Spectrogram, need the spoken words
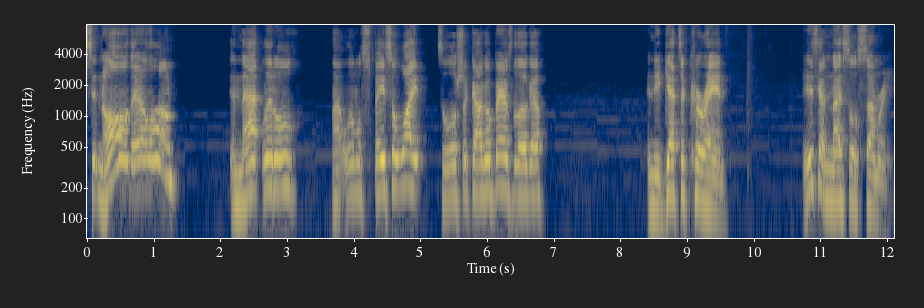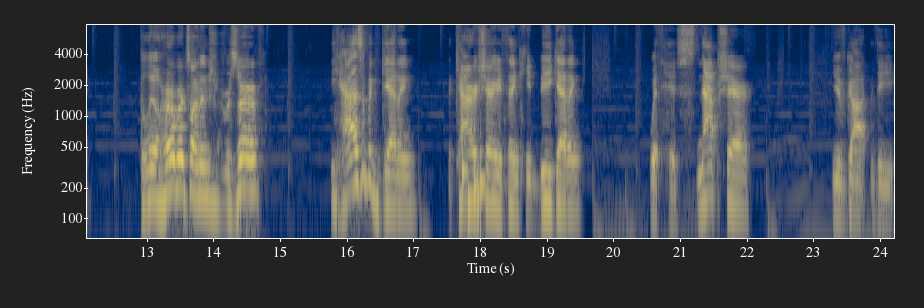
Sitting all there alone in that little that little space of white. It's a little Chicago Bears logo. And you get to Kerrane He's got a nice little summary. Khalil Herbert's on injured reserve. He hasn't been getting the carry share you think he'd be getting with his snap share. You've got the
